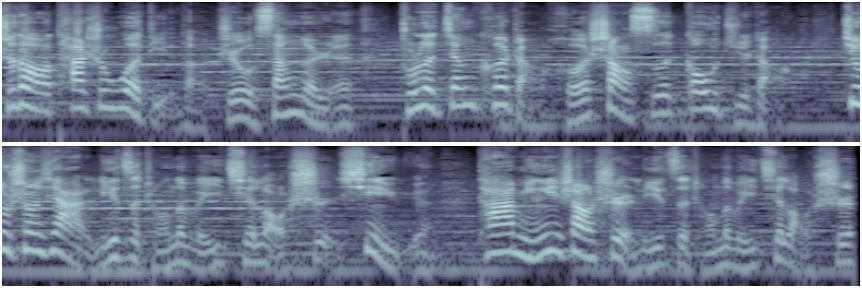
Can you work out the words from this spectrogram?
知道他是卧底的只有三个人，除了江科长和上司高局长。就剩下李子成的围棋老师信宇，他名义上是李子成的围棋老师，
